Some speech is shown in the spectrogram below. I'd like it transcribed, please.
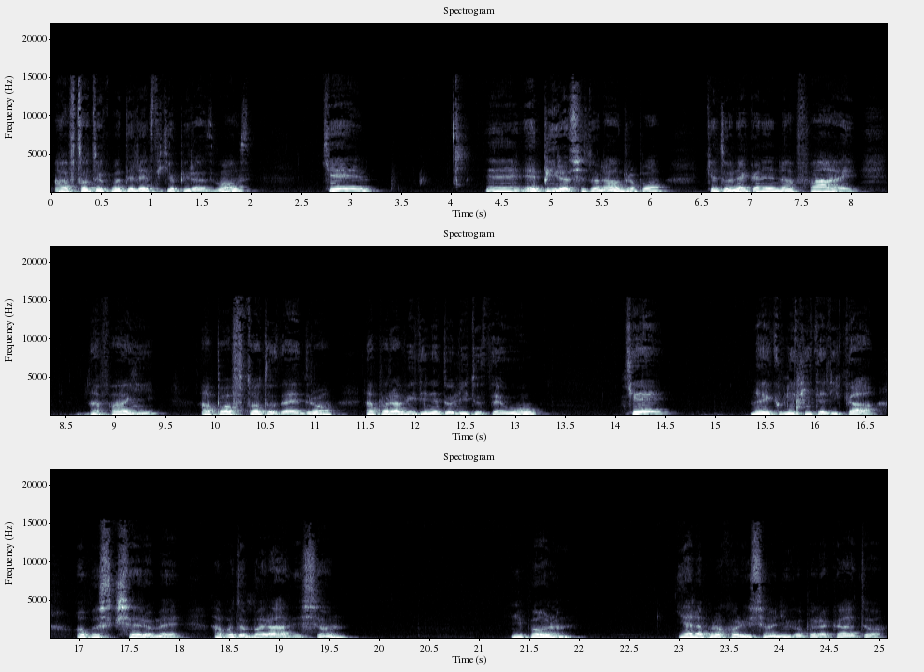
αυτό το εκμεταλλεύτηκε ο πειρασμός και ε, επήρασε τον άνθρωπο και τον έκανε να φάει, να φάγει από αυτό το δέντρο, να παραβεί την εντολή του Θεού και να εκπληθεί τελικά όπως ξέρουμε από τον παράδεισο Λοιπόν, για να προχωρήσουμε λίγο παρακάτω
